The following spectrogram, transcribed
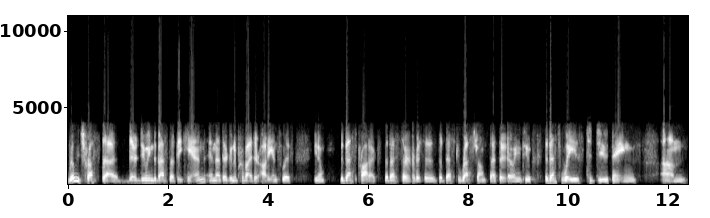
really trust that they're doing the best that they can and that they're going to provide their audience with, you know, the best products, the best services, the best restaurants that they're going to, the best ways to do things. Um,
